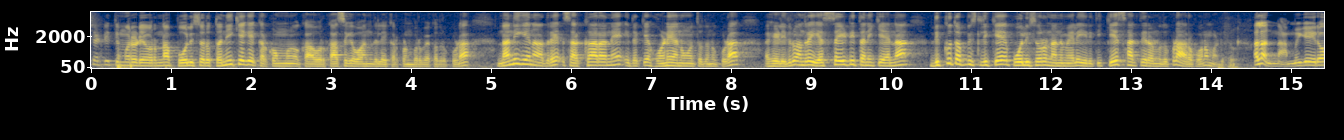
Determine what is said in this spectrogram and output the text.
ಶೆಟ್ಟಿ ತಿಮ್ಮರಡಿ ಅವರನ್ನ ಪೊಲೀಸರು ತನಿಖೆಗೆ ಕರ್ಕೊಂಡು ಅವ್ರ ಖಾಸಗಿ ವಾಹನದಲ್ಲಿ ಕರ್ಕೊಂಡು ಬರಬೇಕಾದ್ರೂ ಕೂಡ ನನಗೇನಾದರೆ ಸರ್ಕಾರನೇ ಇದಕ್ಕೆ ಹೊಣೆ ಅನ್ನುವಂಥದ್ದನ್ನು ಕೂಡ ಹೇಳಿದರು. ಅಂದರೆ ಎಸ್ ಐ ಟಿ ತನಿಖೆಯನ್ನು ದಿಕ್ಕು ತಪ್ಪಿಸಲಿಕ್ಕೆ ಪೊಲೀಸರು ನನ್ನ ಮೇಲೆ ಈ ರೀತಿ ಕೇಸ್ ಹಾಕ್ತಿರೋ ಅನ್ನೋದು ಕೂಡ ಆರೋಪವನ್ನು ಮಾಡಿದರು. ಅಲ್ಲ, ನಮಗೆ ಇರೋ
